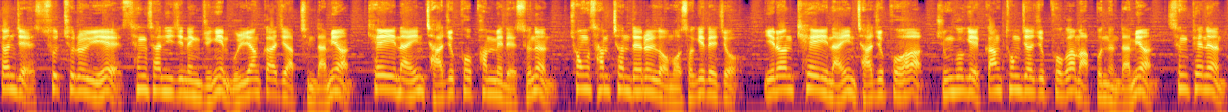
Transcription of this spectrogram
현재 수출을 위해 생산이 진행 중인 물량까지 합친다면 K9 자주포 판매 대수는 총 3,000대를 넘어서게 되죠. 이런 K9 자주포와 중국의 깡통 자주포가 맞붙는다면 승패는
